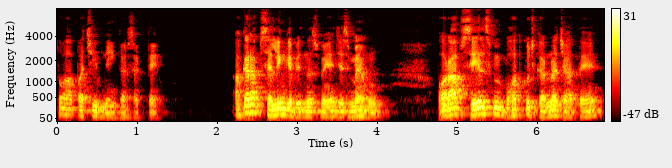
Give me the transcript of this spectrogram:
तो आप अचीव नहीं कर सकते। अगर आप सेलिंग के बिज़नेस में हैं, जैसे मैं हूँ, और आप सेल्स में बहुत कुछ करना चाहते हैं,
